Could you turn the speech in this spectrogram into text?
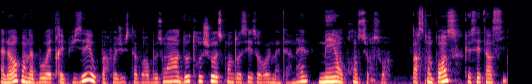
Alors, on a beau être épuisé ou parfois juste avoir besoin d'autre chose qu'endosser ce rôle maternel, mais on prend sur soi. Parce qu'on pense que c'est ainsi.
